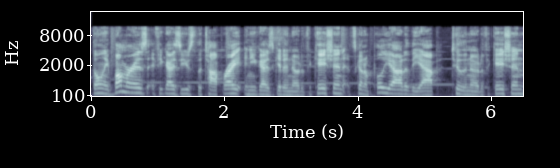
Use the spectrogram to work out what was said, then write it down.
The only bummer is if you guys use the top right and you guys get a notification, it's to pull you out of the app to the notification.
